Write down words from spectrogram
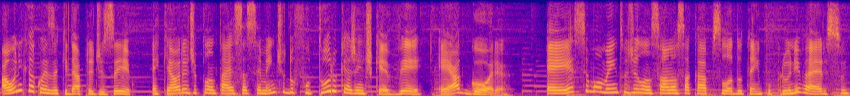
A única coisa que dá para dizer é que a hora de plantar essa semente do futuro que a gente quer ver é agora. É esse momento de lançar nossa cápsula do tempo para o universo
